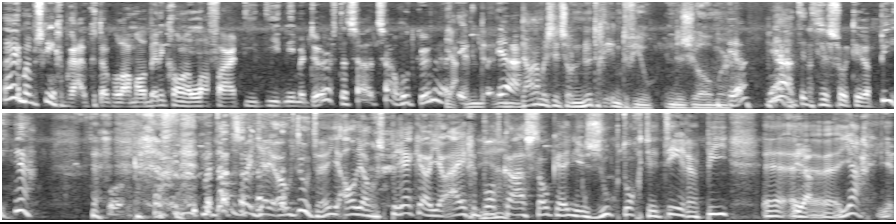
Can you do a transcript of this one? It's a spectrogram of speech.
Nee, maar misschien gebruik ik het ook wel allemaal. Dan ben ik gewoon een lafaard die, die het niet meer durft. Dat zou, het zou goed kunnen. Ja, Ik- en ja. daarom is dit zo'n nuttig interview in de zomer. Ja? ja, dit is een soort therapie. Ja. Maar dat is wat jij ook doet, hè? Je, al jouw gesprekken, jouw eigen podcast ook, hè? Je zoektocht, je therapie. Eh, eh, Ja. ja, je,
